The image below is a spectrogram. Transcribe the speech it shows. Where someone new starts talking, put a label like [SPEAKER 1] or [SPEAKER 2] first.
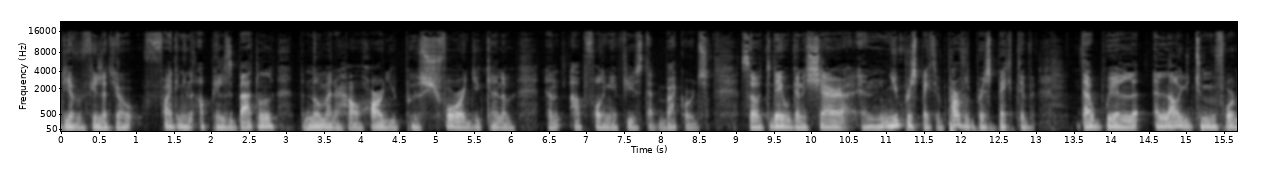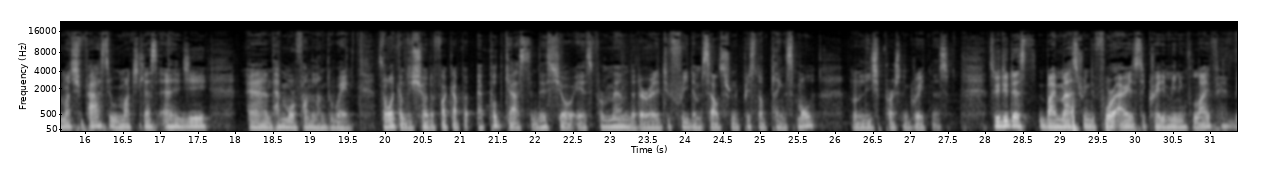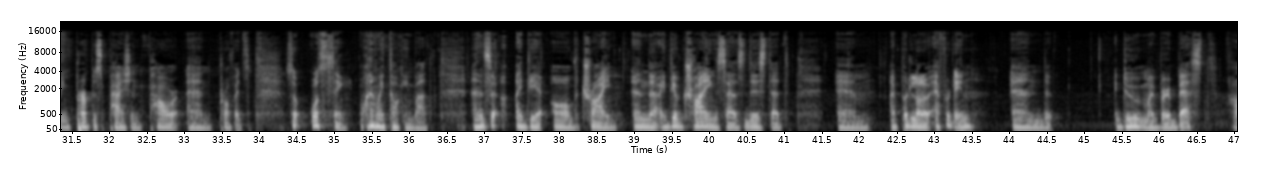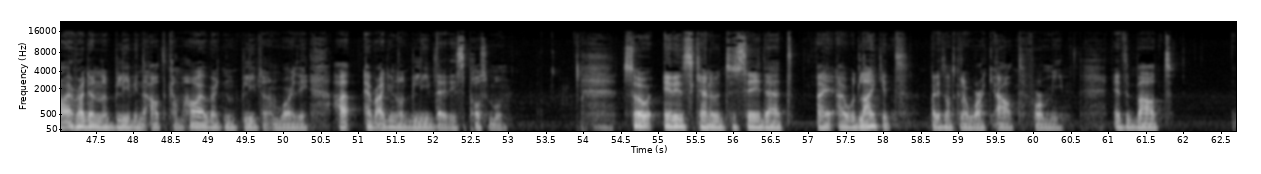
[SPEAKER 1] Do you ever feel that you're fighting an uphill battle, that no matter how hard you push forward, you kind of end up falling a few steps backwards? So today we're going to share a new perspective, powerful perspective that will allow you to move forward much faster with much less energy and have more fun along the way. So, welcome to Show the Fuck Up a podcast. This show is for men that are ready to free themselves from the prison of playing small unleash personal greatness. So, we do this by mastering the four areas to create a meaningful life being purpose, passion, power, and profits. So, what's the thing? What am I talking about? And it's the idea of trying. And the idea of trying says this that um, I put a lot of effort in and I do my very best However, I do not believe in the outcome. However, I do not believe that I'm worthy. However, I do not believe that it is possible. So it is kind of to say that I, I would like it, but it's not going to work out for me. It's about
